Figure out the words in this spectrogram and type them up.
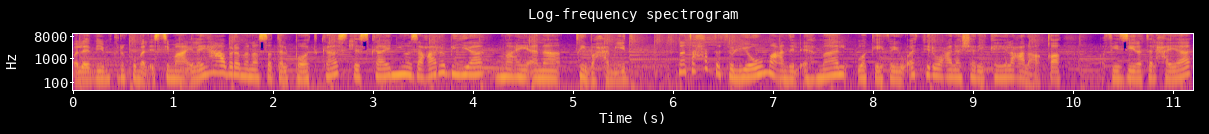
والذي يمكنكم الاستماع اليه عبر منصة البودكاست لسكاي نيوز عربية معي أنا طيبة حميد. نتحدث اليوم عن الإهمال وكيف يؤثر على شريكي العلاقة، وفي زينة الحياة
